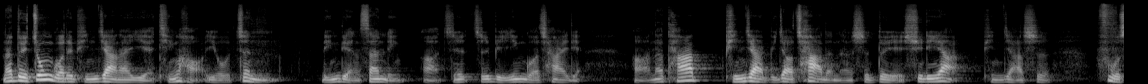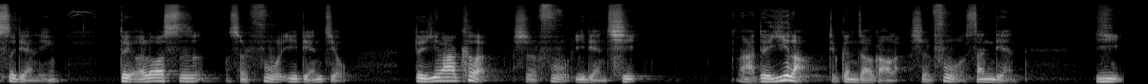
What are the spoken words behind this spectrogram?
那对中国的评价呢也挺好，有正零点三零啊，只只比英国差一点啊。那他评价比较差的呢是对叙利亚评价是负四点零。对俄罗斯是负一点九，对伊拉克是负一点七，啊，对伊朗就更糟糕了，是负三点一，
